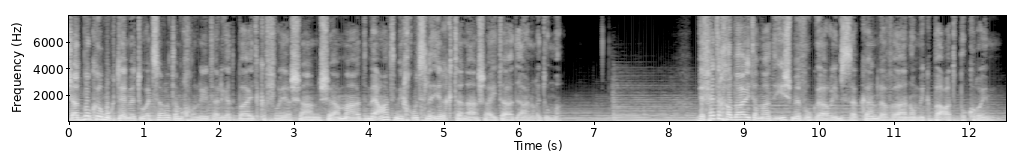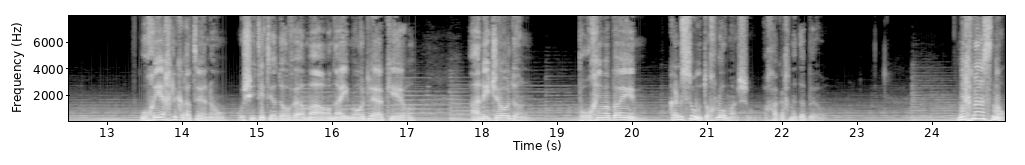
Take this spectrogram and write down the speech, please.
בשעת בוקר מוקדמת הוא עצר את המכונית על יד בית כפרי ישן שעמד מעט מחוץ לעיר קטנה שהייתה עדיין רדומה. בפתח הבית עמד איש מבוגר עם זקן לבן ומגבעת בוקרים. הוא חייך לקראתנו, הושיט את ידו ואמר, נעים מאוד להכיר, אני ג'ורדון, ברוכים הבאים, כנסו, תאכלו משהו, אחר כך נדבר. נכנסנו.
